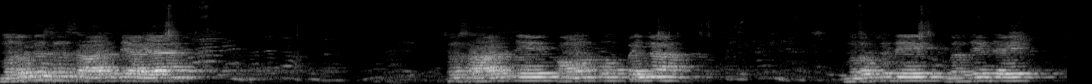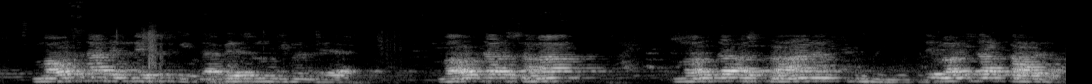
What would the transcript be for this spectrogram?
ਮਨੁੱਖ ਸੰਸਾਰ ਤੇ ਆਇਆ ਹੈ। ਸੰਸਾਰ ਤੇ ਆਉਣ ਤੋਂ ਪਹਿਲਾਂ ਮਨੁੱਖ ਦੇ ਬੰਦੇ ਦੇ ਮੌਤ ਦਾ ਦਿਨ ਨਿਸ਼ਚਿਤ ਕੀਤਾ, ਫਿਰ ਇਸ ਨੂੰ ਜੀਵਨ ਮਿਲਿਆ। ਮੌਤ ਦਾ ਸਮਾਂ, ਮੌਤ ਦਾ ਸਥਾਨ ਤੇ ਮੌਤ ਦਾ ਕਾਰਨ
